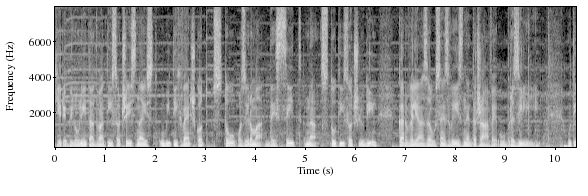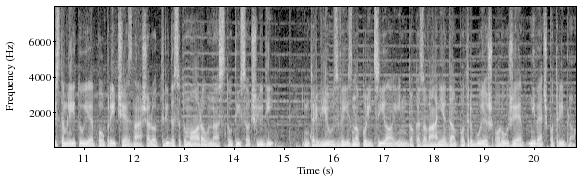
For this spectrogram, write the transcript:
kjer je bilo leta 2016 ubitih več kot 100 oziroma 10 na 100 tisoč ljudi, kar velja za vse zvezdne države v Braziliji. V tistem letu je povprečje znašalo 30 umorov na 100 tisoč ljudi. Intervju z vezno policijo in dokazovanje, da potrebuješ orožje, ni več potrebno.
